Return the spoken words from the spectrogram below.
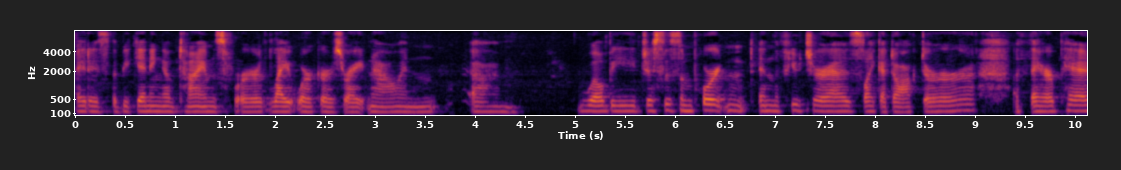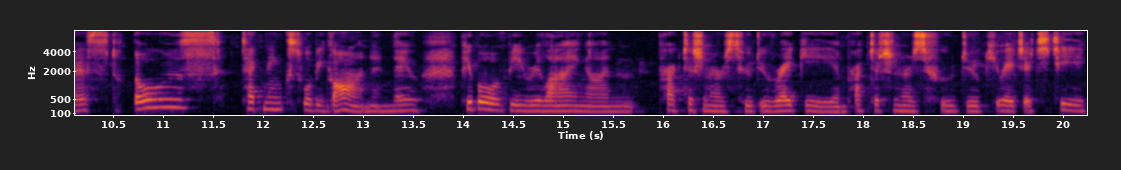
it is the beginning of times for light workers right now and um, will be just as important in the future as like a doctor a therapist. Those techniques will be gone and they people will be relying on practitioners who do reiki and practitioners who do qhht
